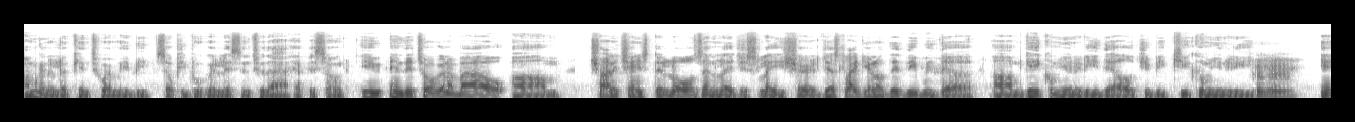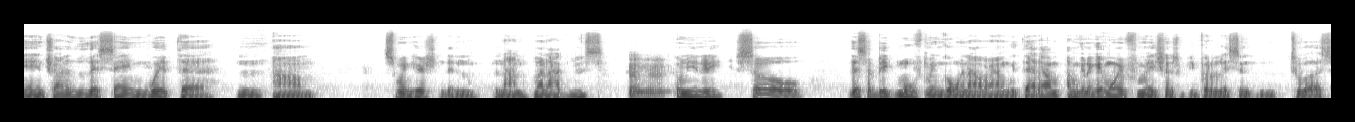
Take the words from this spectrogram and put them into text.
I'm going to look into it maybe so people could listen to that episode. And they're talking about, um, trying to change the laws and legislature, just like, you know, they did with the, um, gay community, the LGBTQ community Mm-hmm. and trying to do the same with the um, swingers, the non-monogamous Mm-hmm. community. So there's a big movement going on around with that. I'm I'm gonna get more information so people to listen to us.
